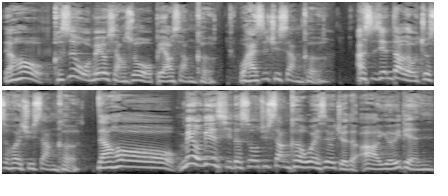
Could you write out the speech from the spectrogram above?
然后，可是我没有想说我不要上课，我还是去上课。啊，时间到了，我就是会去上课。然后没有练习的时候去上课，我也是会觉得啊，有一点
